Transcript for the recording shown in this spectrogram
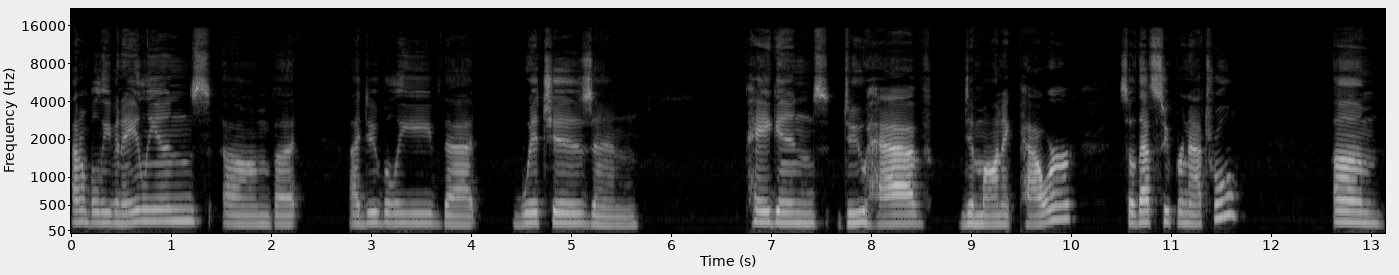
I don't believe in aliens, um, but I do believe that witches and pagans do have demonic power. So that's supernatural. Um,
